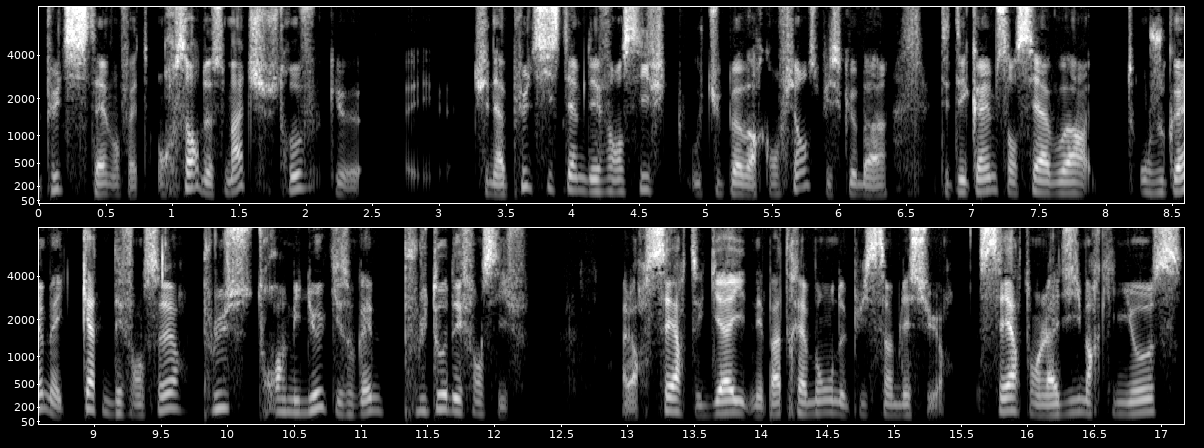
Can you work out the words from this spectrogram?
plus de système en fait. On ressort de ce match, je trouve que tu n'as plus de système défensif où tu peux avoir confiance puisque bah tu étais quand même censé avoir on joue quand même avec 4 défenseurs plus 3 milieux qui sont quand même plutôt défensifs. Alors certes, Guy n'est pas très bon depuis sa blessure. Certes, on l'a dit, Marquinhos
